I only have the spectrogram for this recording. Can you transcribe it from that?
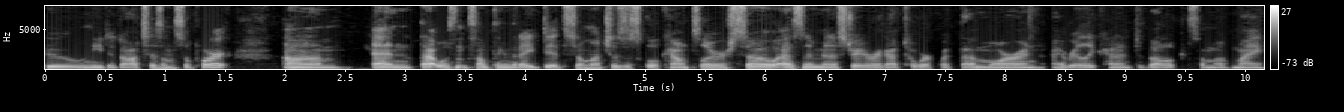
who needed autism support Mhm. um, and that wasn't something that i did so much as a school counselor so as an administrator i got to work with them more and i really kind of developed some of my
